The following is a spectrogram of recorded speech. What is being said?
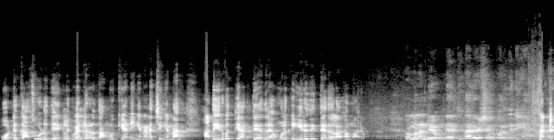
ஓட்டு காசு கொடுக்க எங்களுக்கு வெல்றது தான் முக்கியம். நீங்க நினைச்சீங்கன்னா அது இருபத்தி ஆறு தேர்தலே உங்களுக்கு இறுதி தேர்தலாக மாறும். ரொம்ப நன்றி. உங்க நேரத்துக்கு நிறைய விஷயங்கள் பகிர்ந்துட்டீங்க. நன்றி.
